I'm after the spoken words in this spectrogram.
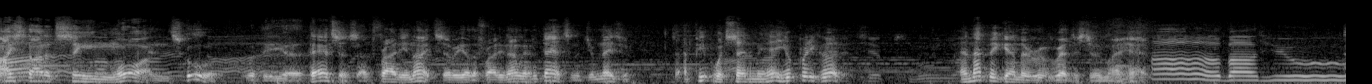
I started singing more in school with the uh, dancers on Friday nights. Every other Friday night we had a dance in the gymnasium. And people would say to me, hey, you're pretty good. And that began to re- register in my head. How about you?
